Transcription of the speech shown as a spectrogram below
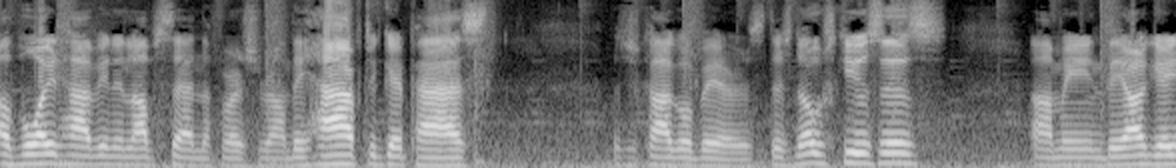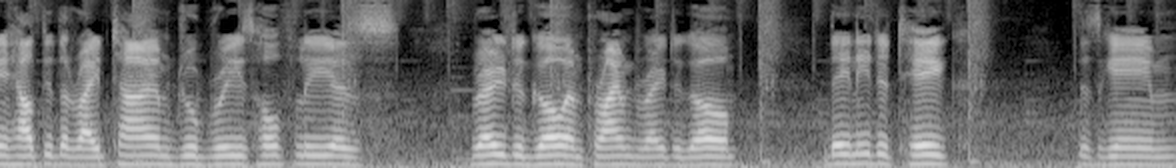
avoid having an upset in the first round. They have to get past the Chicago Bears. There's no excuses. I mean, they are getting healthy at the right time. Drew Brees hopefully is ready to go and primed, ready to go. They need to take this game,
